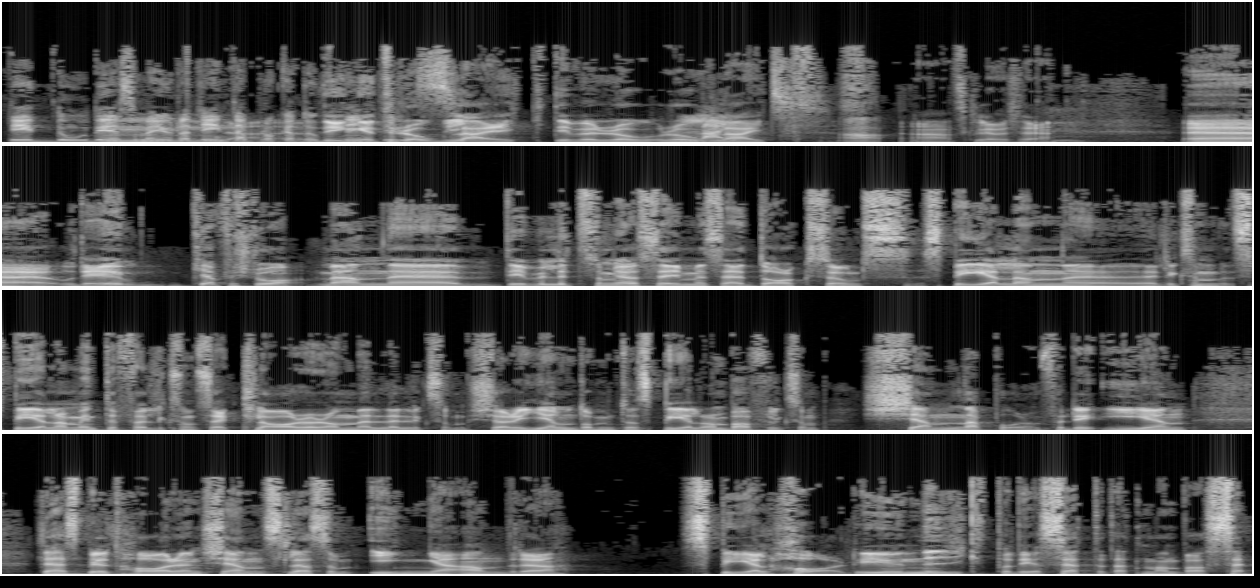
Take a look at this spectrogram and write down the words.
Det är nog det som har gjort att jag inte har plockat upp det. Det är inget roguelike, det är väl ro roguelite. Ja. ja, skulle jag vilja säga. Mm. Uh, och det kan jag förstå, men uh, det är väl lite som jag säger med så här, Dark Souls-spelen. Uh, liksom, spelar de inte för att liksom, så här, klara dem eller liksom, köra igenom dem, utan spelar de bara för att liksom, känna på dem. För det, är en, det här spelet har en känsla som inga andra spel har. Det är unikt på det sättet att man bara sett,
